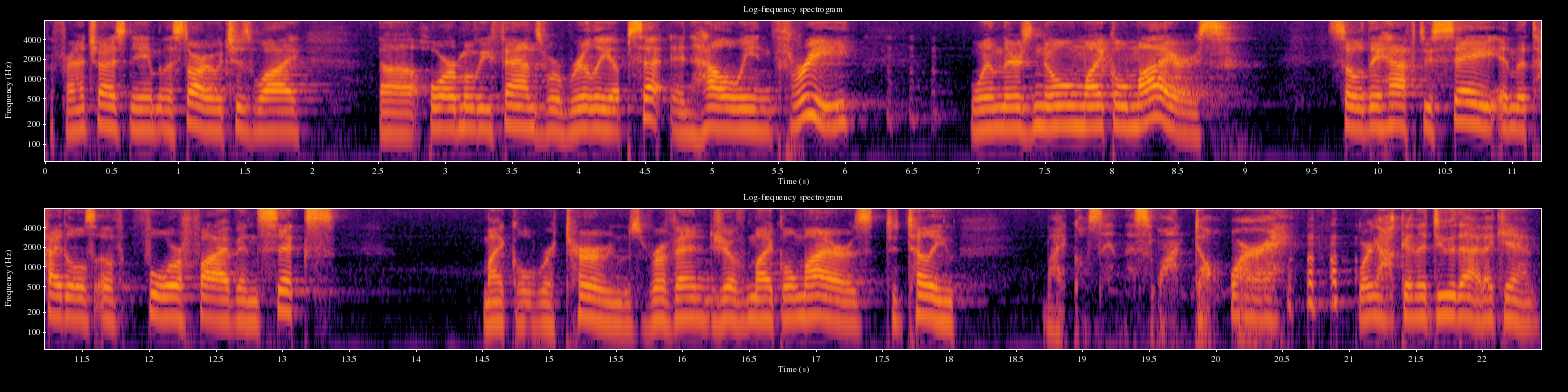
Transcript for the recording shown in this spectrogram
the franchise name and the star, which is why uh, horror movie fans were really upset in Halloween 3 when there's no Michael Myers. So they have to say in the titles of 4, 5, and 6, Michael Returns, Revenge of Michael Myers, to tell you, Michael's in this one. Don't worry. We're not going to do that again.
